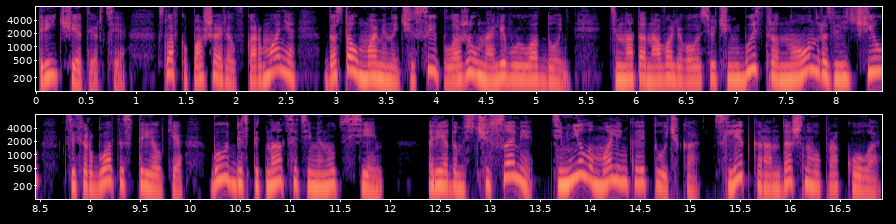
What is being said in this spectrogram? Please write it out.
Три четверти. Славка пошарил в кармане, достал мамины часы и положил на левую ладонь. Темнота наваливалась очень быстро, но он различил циферблат и стрелки. Было без пятнадцати минут семь. Рядом с часами темнела маленькая точка, след карандашного прокола.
